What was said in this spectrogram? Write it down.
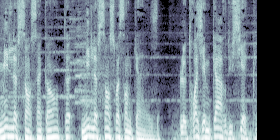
1950-1975, le troisième quart du siècle.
